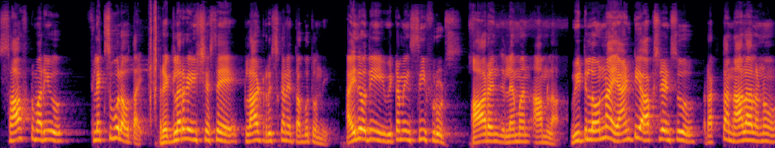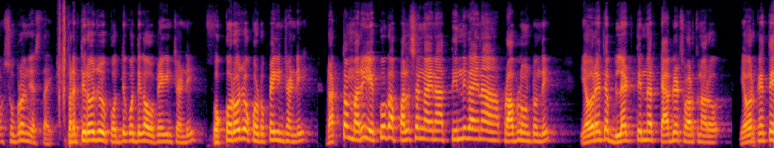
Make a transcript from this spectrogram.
సాఫ్ట్ మరియు ఫ్లెక్సిబుల్ అవుతాయి. రెగ్యులర్గా యూజ్ చేస్తే క్లాట్ రిస్క్ అనేది తగ్గుతుంది. ఐదోది vitamin C fruits orange lemon amla. వీటిలో ఉన్న యాంటీ ఆక్సిడెంట్స్ రక్త నాళాలను శుభ్రం చేస్తాయి. ప్రతిరోజు కొద్ది కొద్దిగా ఉపయోగించండి. ఒక్కరోజు ఒక్కటి ఉపయోగించండి. రక్తం మరీ ఎక్కువగా పలసంగా అయినా తిన్నుగా అయినా ప్రాబ్లం ఉంటుంది. ఎవరైతే బ్లడ్ థిన్నర్ టాబ్లెట్స్ వాడుతున్నారో ఎవరికైతే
